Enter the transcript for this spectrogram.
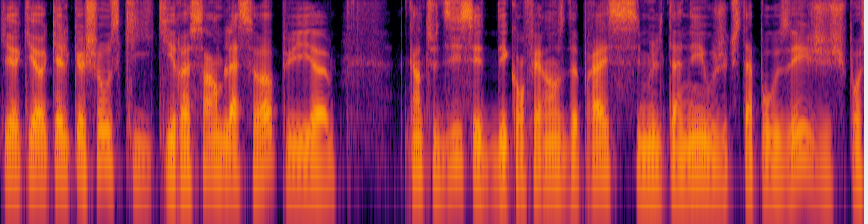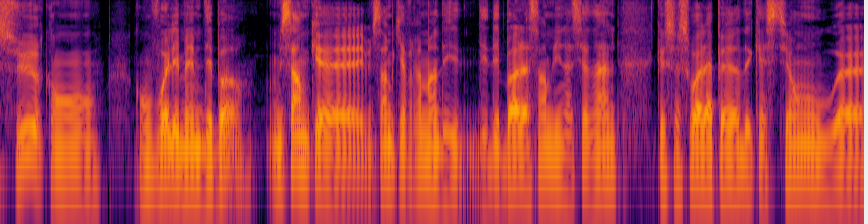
qu'il y, y a quelque chose qui, ressemble à ça. Puis, euh, quand tu dis c'est des conférences de presse simultanées ou juxtaposées, je suis pas sûr qu'on voit les mêmes débats. Il me semble me semble qu'il y a vraiment des, débats à l'Assemblée nationale, que ce soit à la période de questions ou, euh,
